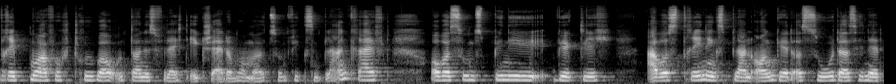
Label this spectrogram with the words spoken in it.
redet man einfach drüber und dann ist vielleicht eh gescheiter, wenn man zum fixen Plan greift. Aber sonst bin ich wirklich, auch was Trainingsplan angeht, auch so, dass ich nicht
